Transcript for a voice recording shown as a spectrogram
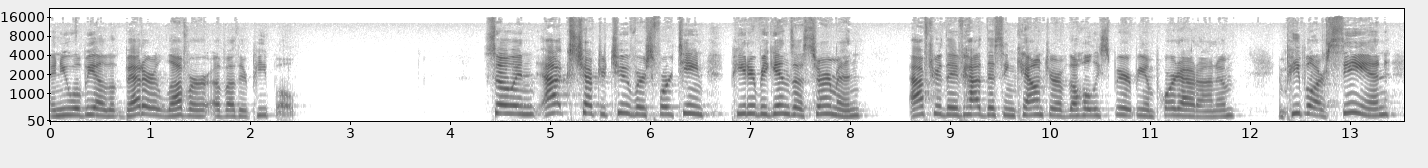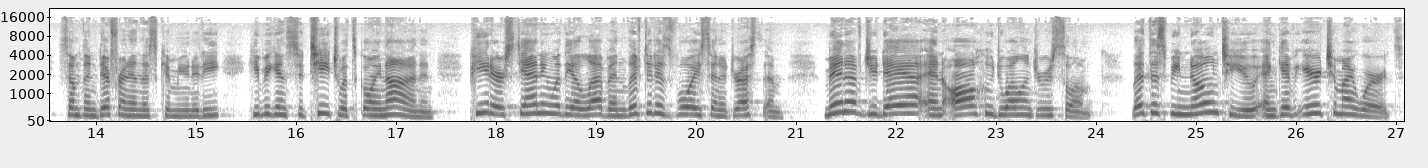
and you will be a better lover of other people. So in Acts chapter 2, verse 14, Peter begins a sermon after they've had this encounter of the Holy Spirit being poured out on them. And people are seeing something different in this community. He begins to teach what's going on. And Peter, standing with the eleven, lifted his voice and addressed them Men of Judea and all who dwell in Jerusalem, let this be known to you and give ear to my words.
